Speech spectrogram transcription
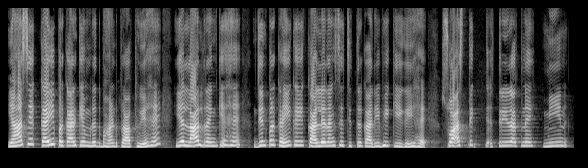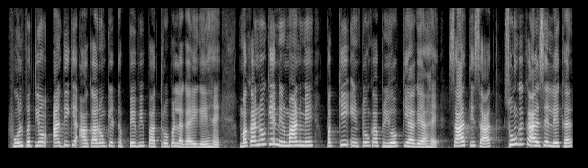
यहाँ से कई प्रकार के मृद भांड प्राप्त हुए हैं। ये लाल रंग के हैं, जिन पर कहीं कहीं काले रंग से चित्रकारी भी की गई है। स्वास्तिक, त्रिरत्न, मीन फूलपतियों आदि के आकारों के ठप्पे भी पात्रों पर लगाए गए हैं। मकानों के निर्माण में पक्की ईंटों का प्रयोग किया गया है। साथ ही साथ सुंग काल से लेकर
